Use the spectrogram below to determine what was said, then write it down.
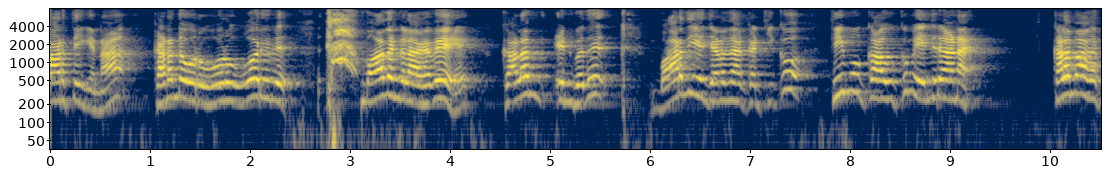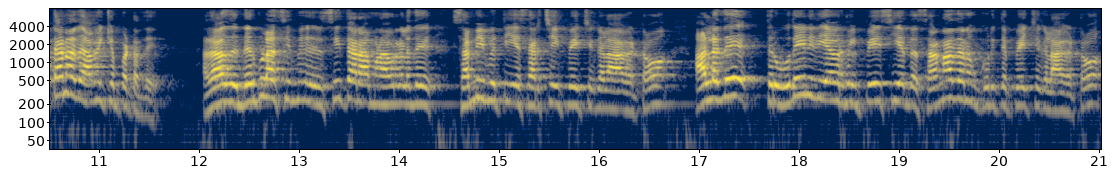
பார்த்தீங்கன்னா கடந்த ஒரு ஒரு ஓரிரு மாதங்களாகவே களம் என்பது பாரதிய ஜனதா கட்சிக்கும் திமுகவுக்கும் எதிரான களமாகத்தான் அது அமைக்கப்பட்டது. அதாவது நிர்மலா சீதாராமன் அவர்களது சமீபத்திய சர்ச்சை பேச்சுகளாகட்டும் அல்லது திரு உதயநிதி அவர்கள் பேசிய அந்த சனாதனம் குறித்த பேச்சுகளாகட்டும்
